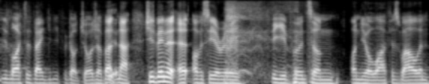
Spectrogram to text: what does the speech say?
you'd like to thank, and you forgot Georgia. But Yeah. no, she's been a, a, obviously a really big influence on on your life as well. And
